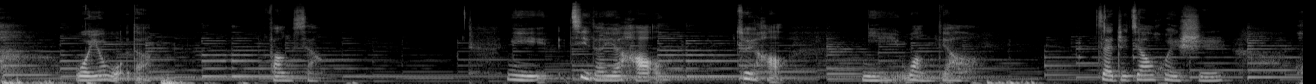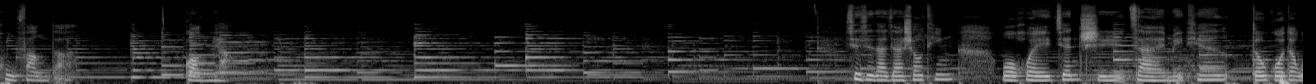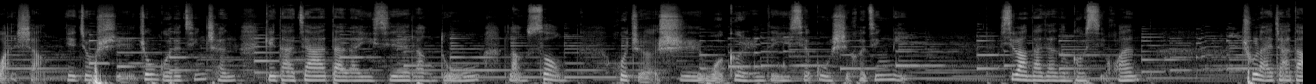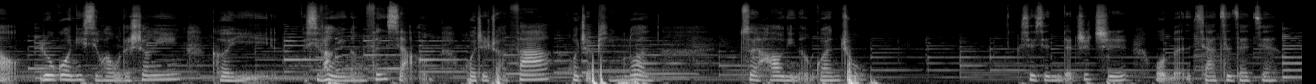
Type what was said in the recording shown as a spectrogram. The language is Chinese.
我有我的方向。你记得也好，最好你忘掉，在这交汇时。互放的光亮。谢谢大家收听，我会坚持在每天德国的晚上，也就是中国的清晨，给大家带来一些朗读、朗诵，或者是我个人的一些故事和经历，希望大家能够喜欢。初来乍到，如果你喜欢我的声音，可以。希望你能分享，或者转发，或者评论，最好你能关注。谢谢你的支持，我们下次再见。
